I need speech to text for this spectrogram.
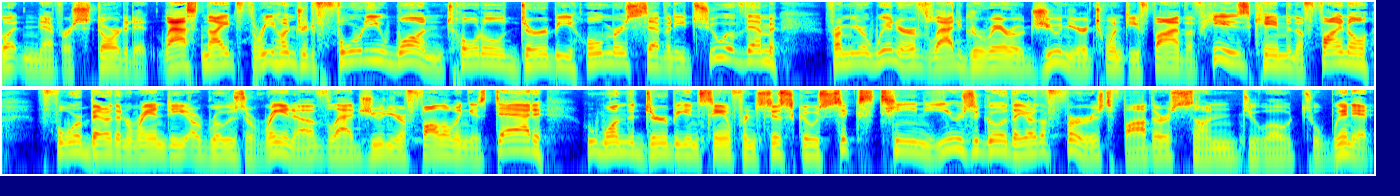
but never started it. Last night, 341 total Derby homers, 72 of them from your winner, Vlad Guerrero Jr., 25 of his came in the final, four better than Randy Arozarena. Vlad Jr. following his dad, who won the Derby in San Francisco 16 years ago. They are the first father son duo to win it.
